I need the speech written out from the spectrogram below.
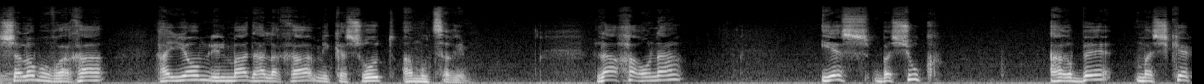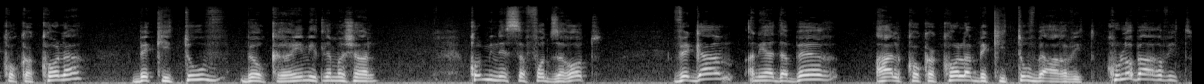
שלום וברכה, היום נלמד הלכה מכשרות המוצרים. לאחרונה יש בשוק הרבה משקה קוקה קולה בכיתוב באוקראינית למשל, כל מיני שפות זרות, וגם אני אדבר על קוקה קולה בכיתוב בערבית, כולו בערבית.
